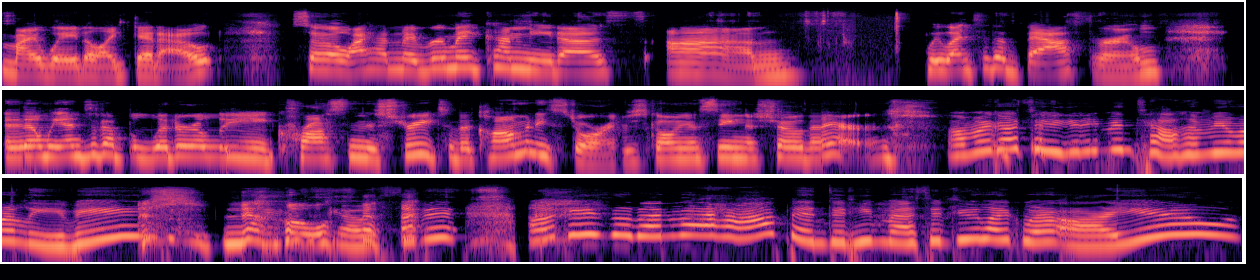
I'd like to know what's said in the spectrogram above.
my way to like get out. So I had my roommate come meet us. Um we went to the bathroom and then we ended up literally crossing the street to the comedy store and just going and seeing a show there. oh my god so you didn't even tell him you were leaving no. ghosted it okay so then what happened did he message you like where are you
